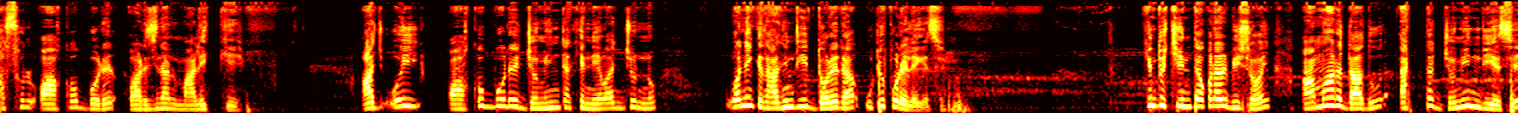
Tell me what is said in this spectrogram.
আসল ওয়াকফ বোর্ডের অরিজিনাল মালিক কে। আজ ওই ওয়াকফ বোর্ডের জমিনটাকে নেওয়ার জন্য অনেক রাজনীতির দলেরা উঠে পড়ে লেগেছে। কিন্তু চিন্তা করার বিষয়, আমার দাদু একটা জমিন দিয়েছে,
